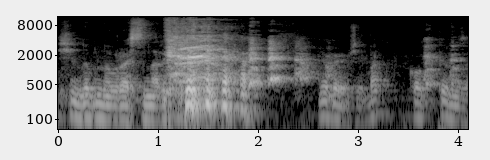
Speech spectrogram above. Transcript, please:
Şimdi bununla uğraşsınlar. Yok öyle bir şey. Bak koltuk kırmızı.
